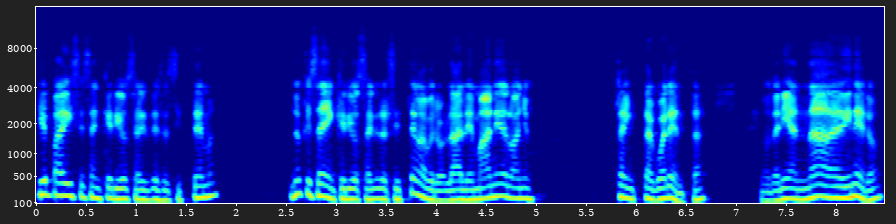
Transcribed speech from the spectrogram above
¿Qué países han querido salir de ese sistema? no que se hayan querido salir del sistema, pero la Alemania de los años 30, 40, no tenían nada de dinero,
